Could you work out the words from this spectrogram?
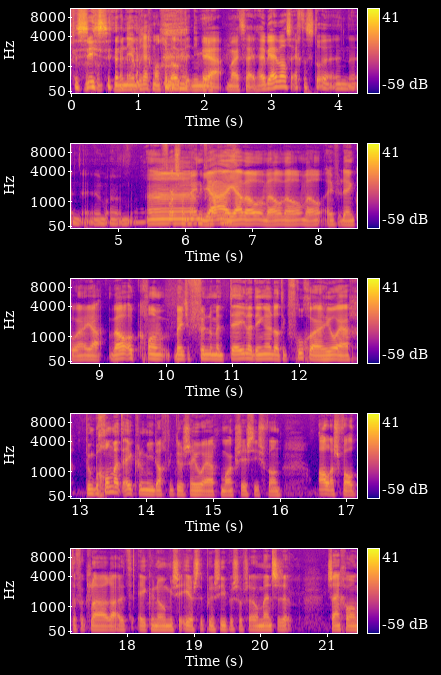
precies. Meneer Brechtman gelooft dit niet meer. Ja, maar het zei. Heb jij wel eens echt een, een, een, een, een- Vorst van mening ja, ja, wel, wel, wel, wel. Even denken hoor. Ja, wel ook gewoon een beetje fundamentele dingen dat ik vroeger heel erg... Toen ik begon met economie dacht ik dus heel erg marxistisch van... Alles valt te verklaren uit economische eerste principes of zo. Mensen zijn gewoon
